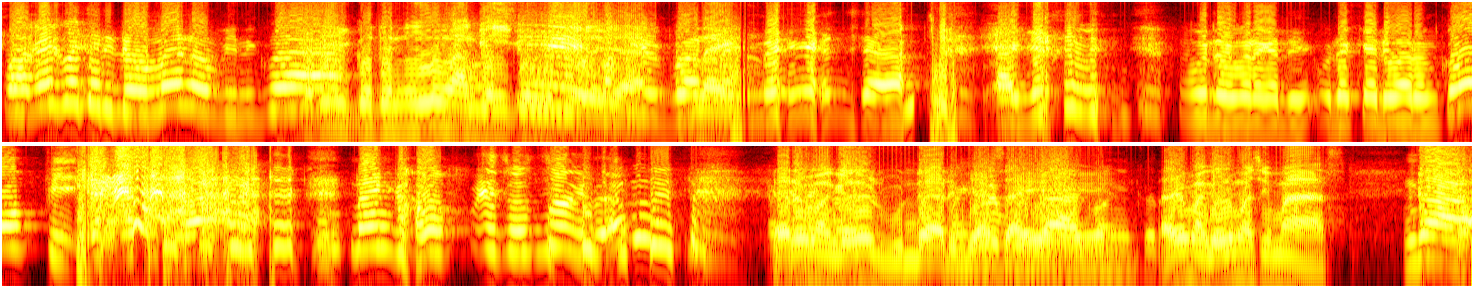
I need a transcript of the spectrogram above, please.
makanya gue jadi domain sama bini gue Jadi ikutin lu manggil ke gitu ya. manggil gue neng. Neng. neng aja akhirnya udah udah kayak di, udah kayak di warung kopi neng kopi susu gitu aduh Baru manggilnya bunda Manggil bunda. Tapi manggil lu masih mas. enggak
